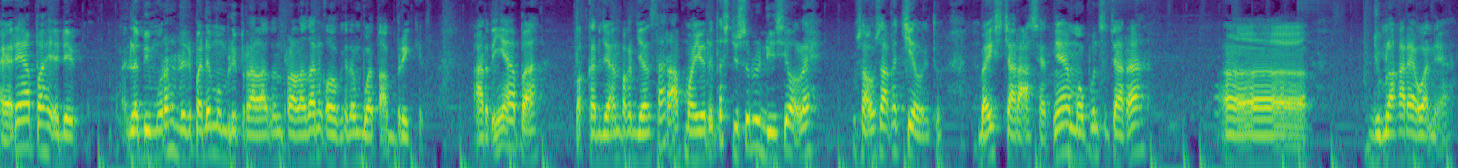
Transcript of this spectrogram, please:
Akhirnya apa ya Dep? lebih murah daripada membeli peralatan-peralatan kalau kita buat pabrik gitu. Artinya apa? Pekerjaan-pekerjaan startup mayoritas justru diisi oleh usaha-usaha kecil itu, baik secara asetnya maupun secara eh, jumlah karyawannya.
